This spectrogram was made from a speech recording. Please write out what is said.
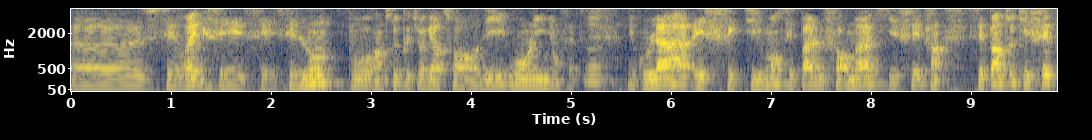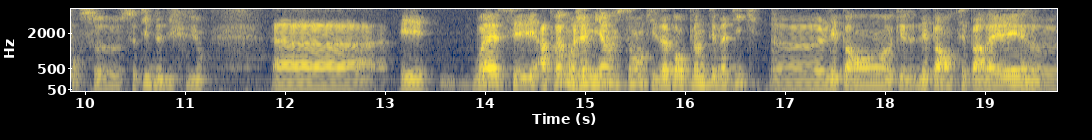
euh, c'est vrai que c'est- long pour un truc que tu regardes sur ordi ou en ligne en fait. Mm. Du coup là, effectivement, c'est pas le format qui est fait, enfin, c'est pas un truc qui est fait pour ce, ce type de diffusion. Euh, et ouais, c'est après moi j'aime bien justement qu'ils abordent plein de thématiques, Euh, les parents, les parents séparés, Mm. euh,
